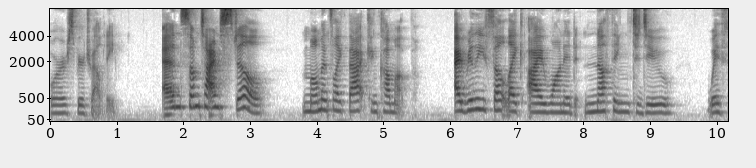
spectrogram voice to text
or spirituality. And sometimes still moments like that can come up. I really felt like I wanted nothing to do with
